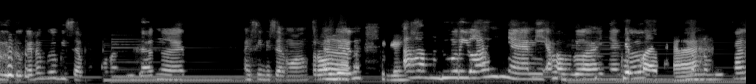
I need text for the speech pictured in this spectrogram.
gitu. Karena gue bisa mengurangi banget masih bisa ngontrol Eh, dan Oke. alhamdulillahnya nih alhamdulillahnya gue Lah ya. menemukan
